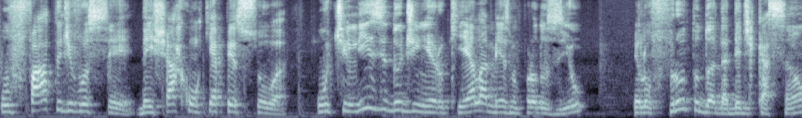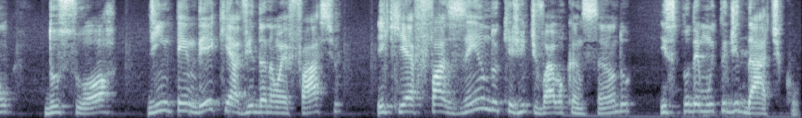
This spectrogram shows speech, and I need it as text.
o fato de você deixar com que a pessoa utilize do dinheiro que ela mesma produziu, pelo fruto da dedicação, do suor, de entender que a vida não é fácil e que é fazendo que a gente vai alcançando. Isso tudo é muito didático.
